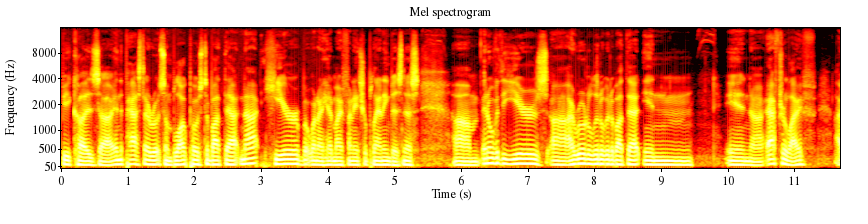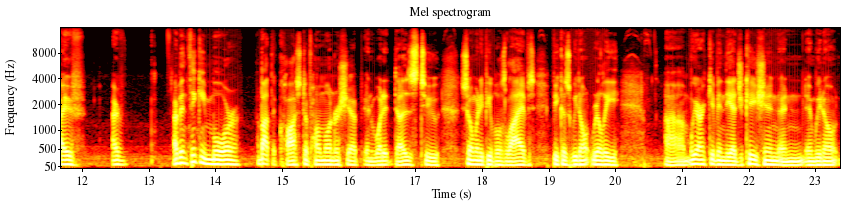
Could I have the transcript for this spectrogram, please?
because uh, in the past I wrote some blog posts about that, not here, but when I had my financial planning business. Um, and over the years, uh, I wrote a little bit about that in in uh, Afterlife. I've I've I've been thinking more about the cost of homeownership and what it does to so many people's lives because we don't really um, we aren't given the education and and we don't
